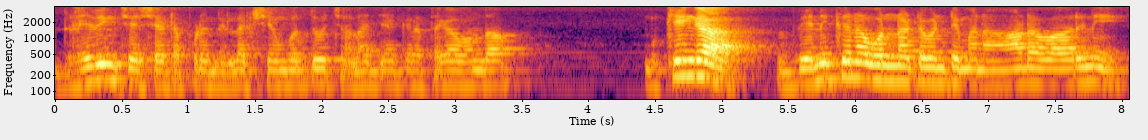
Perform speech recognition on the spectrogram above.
డ్రైవింగ్ చేసేటప్పుడు నిర్లక్ష్యం వద్దు చాలా జాగ్రత్తగా ఉందాం. ముఖ్యంగా వెనుకన ఉన్నటువంటి మన ఆడవారిని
